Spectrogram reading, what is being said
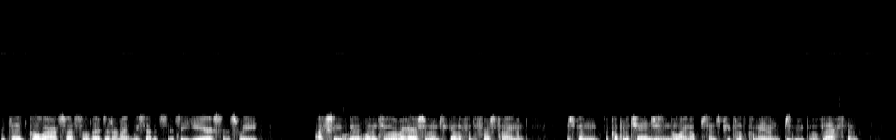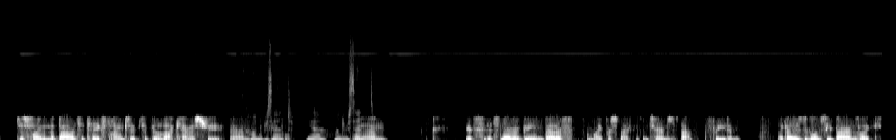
we played Galway Arts Festival there the other night, and we said it's it's a year since we actually went into a rehearsal room together for the first time, and there's been a couple of changes in the lineup since people have come in and some Mhm. people have left, and just finding the balance. It takes time to to build that chemistry. Um, Hundred people. percent. Yeah, hundred percent. um, it's it's never been better f- from my perspective in terms of that freedom. Like I used to go and see bands like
